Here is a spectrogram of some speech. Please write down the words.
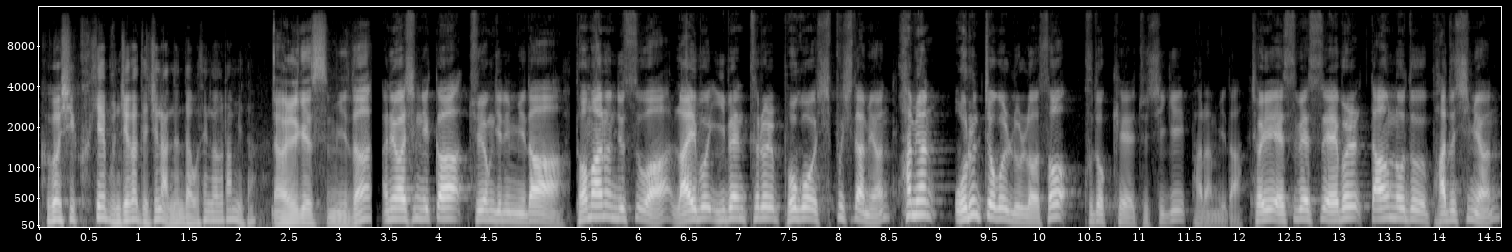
그것이 크게 문제가 되지는 않는다고 생각을 합니다. 알겠습니다. 안녕하십니까 주영진입니다. 더 많은 뉴스와 라이브 이벤트를 보고 싶으시다면 화면 오른쪽을 눌러서 구독해 주시기 바랍니다. 저희 SBS 앱을 다운로드 받으시면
